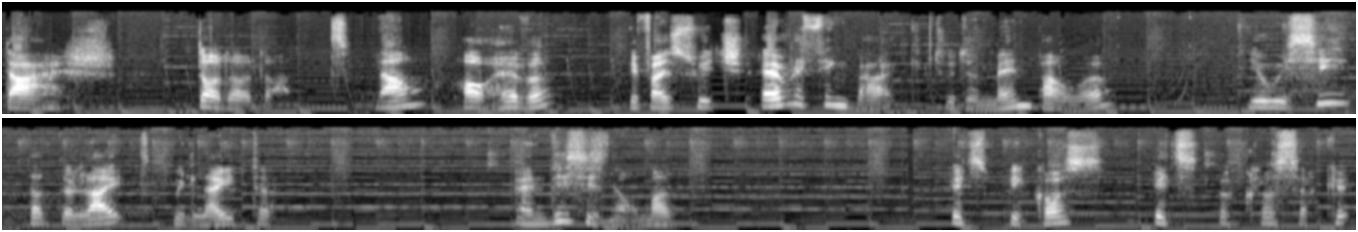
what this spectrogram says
dash dot dot dot. Now, however, if I switch everything back to the main power, you will see that the light will light up. And this is normal. It's because it's a closed circuit.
